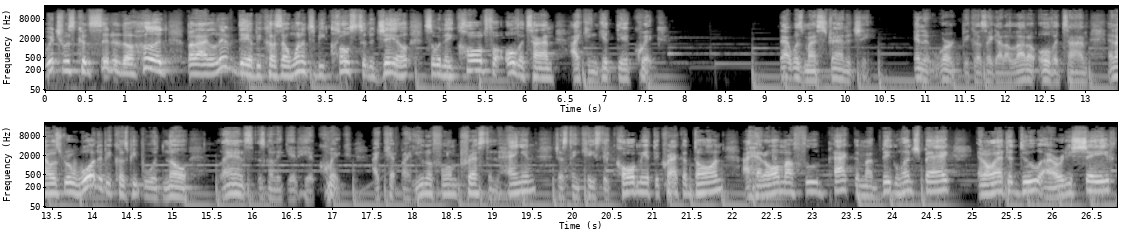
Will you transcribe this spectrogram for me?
which was considered a hood, but I lived there because I wanted to be close to the jail. So when they called for overtime, I can get there quick. That was my strategy. And it worked because I got a lot of overtime and I was rewarded because people would know Lance is going to get here quick. I kept my uniform pressed and hanging just in case they called me at the crack of dawn. I had all my food packed in my big lunch bag and all I had to do, I already shaved,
